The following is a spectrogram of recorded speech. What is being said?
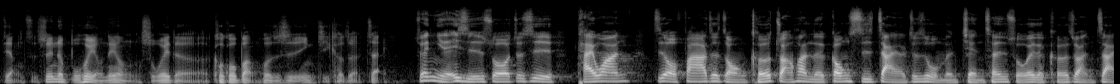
这样子，所以呢不会有那种所谓的 COCO 棒或者是应急可转债。所以你的意思是说，就是台湾只有发这种可转换的公司债，就是我们简称所谓的可转债。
